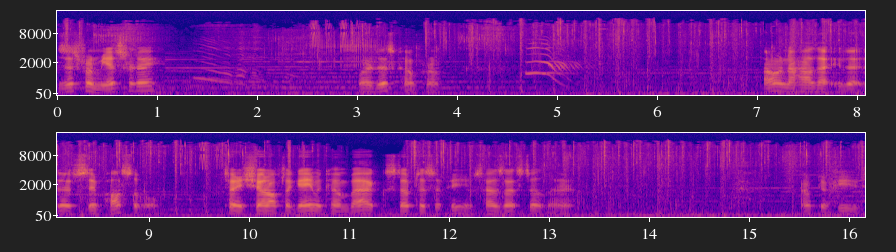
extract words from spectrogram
Is this from yesterday? Where did this come from? I don't know how that, that that's impossible. Tell you shut off the game and come back, stuff disappears. How's that still there? I'm confused.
